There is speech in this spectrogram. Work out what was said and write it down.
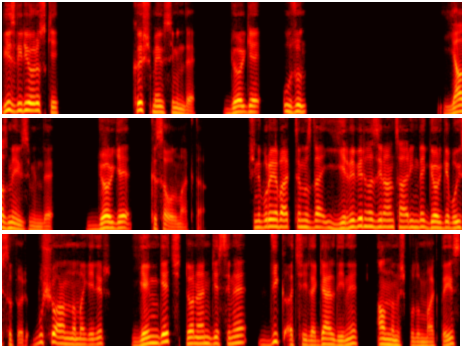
Biz biliyoruz ki kış mevsiminde gölge uzun, yaz mevsiminde gölge kısa olmakta. Şimdi buraya baktığımızda 21 Haziran tarihinde gölge boyu sıfır. Bu şu anlama gelir. Yengeç dönencesine dik açıyla geldiğini anlamış bulunmaktayız.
